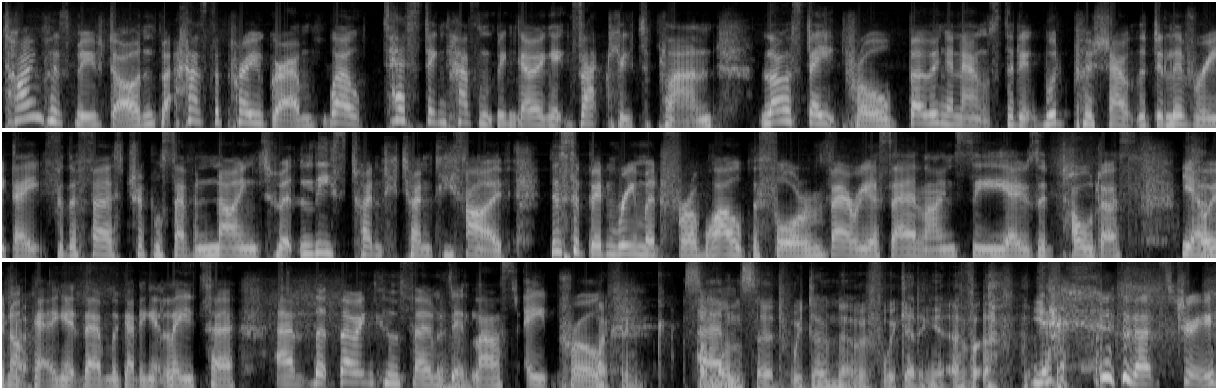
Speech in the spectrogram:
time has moved on, but has the program? Well, testing hasn't been going exactly to plan. Last April, Boeing announced that it would push out the delivery date for the first 777-9 to at least 2025. This had been rumored for a while before before, and various airline CEOs had told us, yeah, we're not getting it then, we're getting it later. Um, but Boeing confirmed and it last April. I think someone um, said, we don't know if we're getting it ever. yeah, that's true.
